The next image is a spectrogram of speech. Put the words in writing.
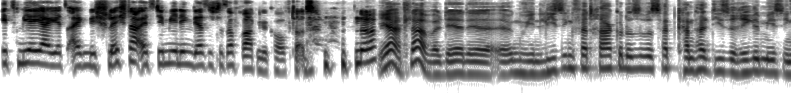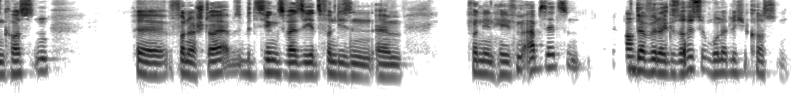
geht es mir ja jetzt eigentlich schlechter als demjenigen, der sich das auf Raten gekauft hat. ne? Ja, klar, weil der, der irgendwie einen Leasingvertrag oder sowas hat, kann halt diese regelmäßigen Kosten äh, von der Steuer, beziehungsweise jetzt von diesen, ähm, von den Hilfen absetzen. Oh. Da wird er gesagt, es sind monatliche Kosten.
